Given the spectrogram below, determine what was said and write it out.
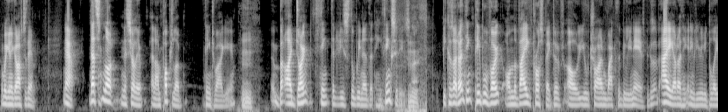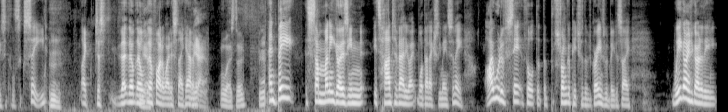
and we're going to go after them. Now, that's not necessarily an unpopular thing to argue, but I don't think that it is the winner that he thinks it is because I don't think people vote on the vague prospect of oh you'll try and whack the billionaires because a I don't think anybody really believes it will succeed. Like just they, they'll they'll, Yeah. they'll find a way to snake out of it. Always do. Yeah, And B, some money goes in. It's hard to evaluate what that actually means for me. I would have said, thought that the stronger pitch for the Greens would be to say, we're going to go to the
